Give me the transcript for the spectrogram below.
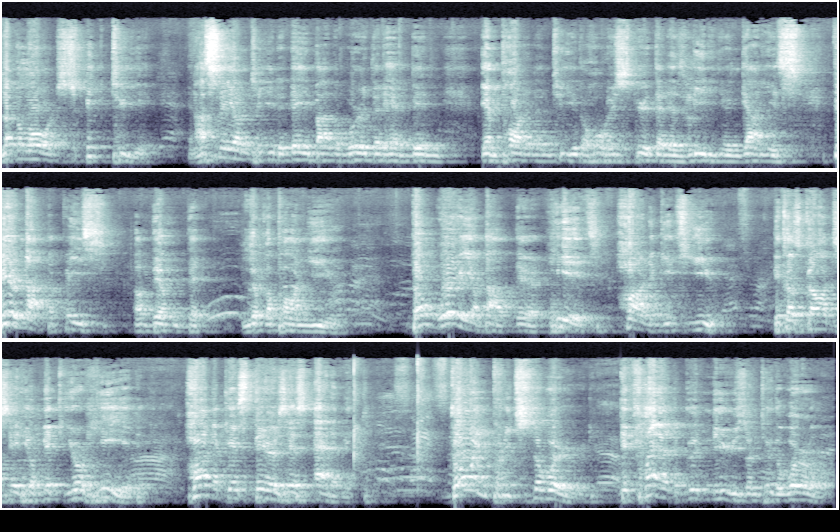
Let the Lord speak to you. And I say unto you today by the word that has been imparted unto you, the Holy Spirit that is leading you and guiding you. Fear not the face of them that look upon you. Don't worry about their heads hard against you. Because God said he'll make your head hard against theirs as adamant. Go and preach the word. Declare the good news unto the world.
